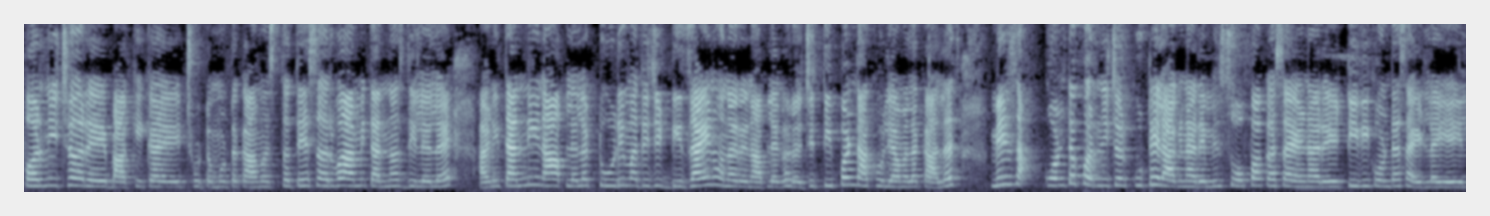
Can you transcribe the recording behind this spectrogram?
फर्निचर आहे बाकी काय छोटं मोठं काम असतं ते सर्व आम्ही त्यांनाच दिलेलं आहे. आणि त्यांनी ना आपल्याला टू डीमध्ये जी डिझाईन होणार आहे ना आपल्या घराची ती पण दाखवली आम्हाला कालच. मीन्स कोणतं फर्निचर कुठे लागणार आहे? मीन्स सोफा कसा येणार आहे? टीव्ही कोणत्या साईडला येईल?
